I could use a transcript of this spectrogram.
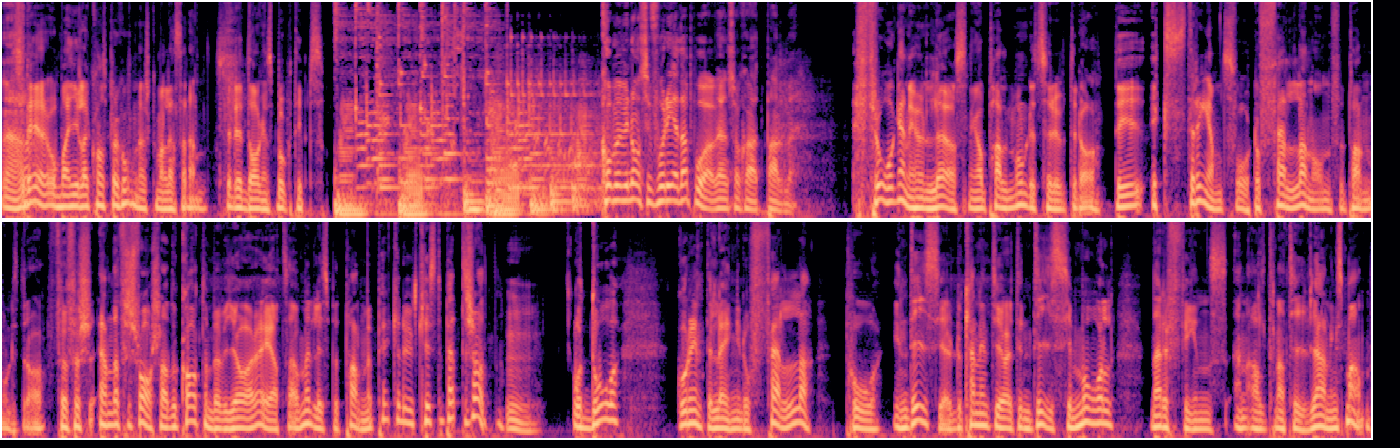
Ja. Så det är, om man gillar konspirationer ska man läsa den. Så det är dagens boktips. Kommer vi någonsin få reda på vem som sköt Palme? Frågan är hur en lösning av Palmemordet ser ut idag. Det är extremt svårt att fälla någon för Palmemordet idag. För, för enda försvarsadvokaten behöver göra är att säga, men Lisbeth Palme pekade ut Christer Pettersson. Mm. Och då går det inte längre att fälla på indicier. Du kan inte göra ett indiciemål när det finns en alternativ gärningsman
